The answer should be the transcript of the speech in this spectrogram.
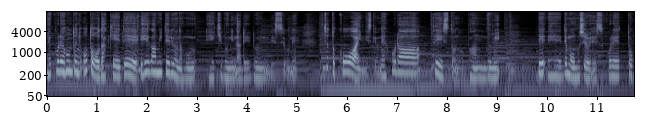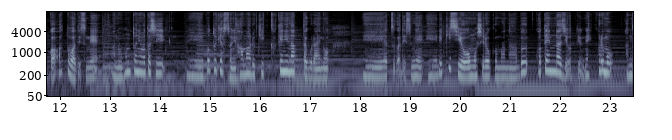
えこれ本当に音だけで映画見てるような、え気分になれるんですよねちょっと怖いんですけどね、ホラーテイストの番組で、えー、でも面白いです。これとか、あとはですね、あの本当に私、えー、ポッドキャストにはまるきっかけになったぐらいの、えー、やつがですね、えー、歴史を面白く学ぶ古典ラジオっていうね、これもあの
